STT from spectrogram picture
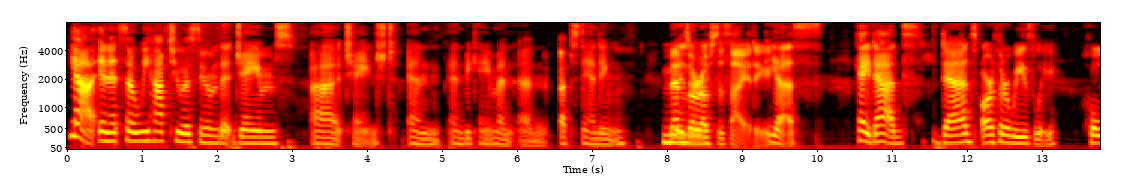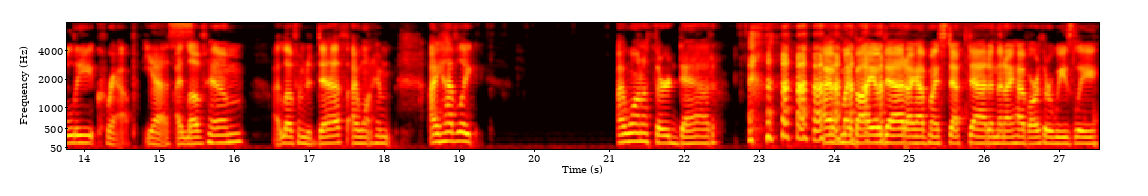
Yeah, and it so we have to assume that James uh changed and and became an an upstanding Member Wizard. of society. yes. Okay, dads. Dad's Arthur Weasley. Holy crap. Yes. I love him. I love him to death. I want him. I have like. I want a third dad. I have my bio dad, I have my stepdad, and then I have Arthur Weasley,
